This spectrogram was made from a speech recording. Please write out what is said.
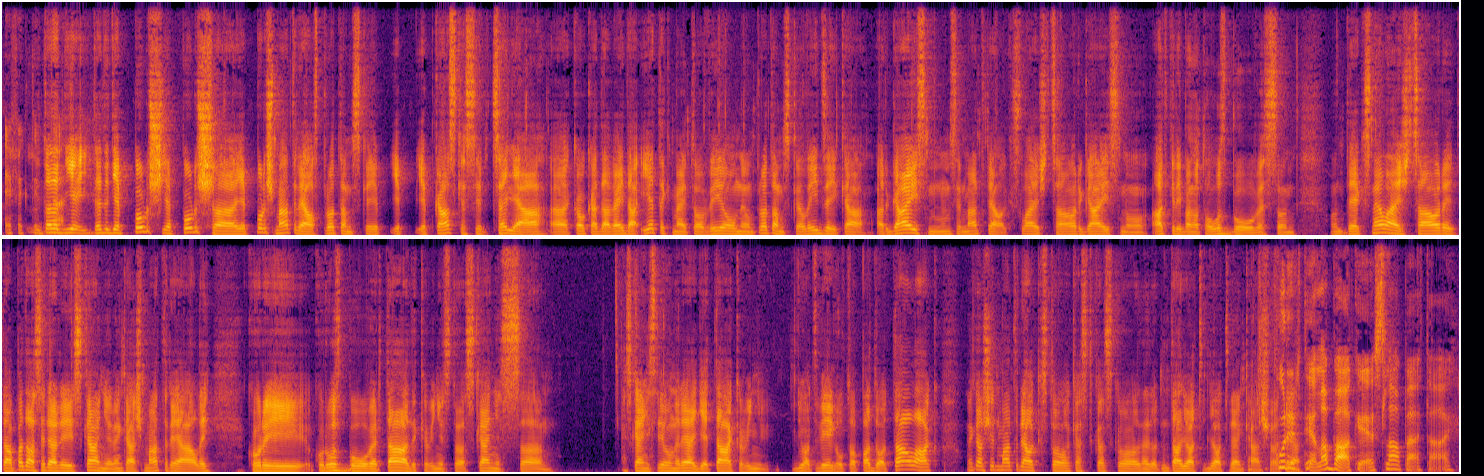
efektivitāti? Tad, ja, tad, ja purš, ja purš, ja purš materiāls, protams, ka jebkas, ja, ja kas ir ceļā, kaut kādā veidā ietekmē to vilni, un, protams, ka līdzīgi kā ar gaismu, mums ir materiāli, kas laiž cauri gaismu atkarībā no to uzbūves, un, un tie, kas nelaiž cauri, tāpat tās ir arī skaņa, vienkārši materiāli, kuri, kur uzbūve ir tāda, ka viņas to skaņas skaņas vilna reaģē tā, ka viņi ļoti viegli to padod tālāk. Vienkārši ir materiāli, kas to kas, kas ko nedod. Nu, tā ļoti, ļoti vienkārši. Kur jā. ir tie labākie slāpētāji?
